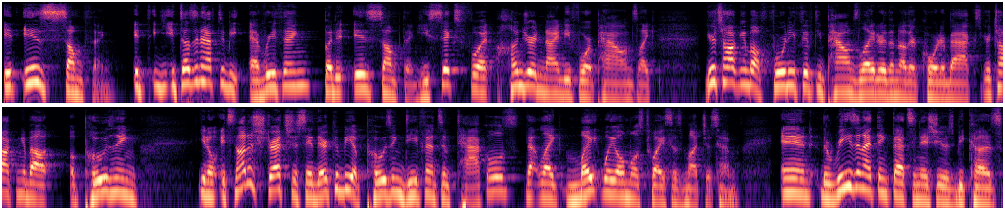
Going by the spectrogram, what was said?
it is something. It, it doesn't have to be everything, but it is something. He's six foot, 194 pounds. Like you're talking about 40, 50 pounds lighter than other quarterbacks. You're talking about opposing, you know, it's not a stretch to say there could be opposing defensive tackles that like might weigh almost twice as much as him. And the reason I think that's an issue is because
